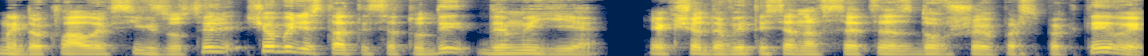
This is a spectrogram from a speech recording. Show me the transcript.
Ми доклали всіх зусиль, щоб дістатися туди, де ми є. Якщо дивитися на все це з довшої перспективи,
